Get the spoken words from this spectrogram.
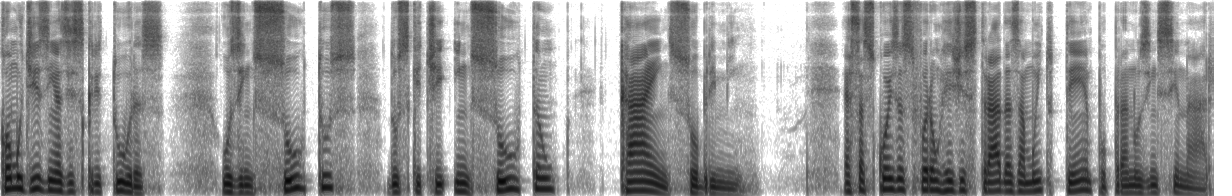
Como dizem as Escrituras, os insultos dos que te insultam caem sobre mim. Essas coisas foram registradas há muito tempo para nos ensinar,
